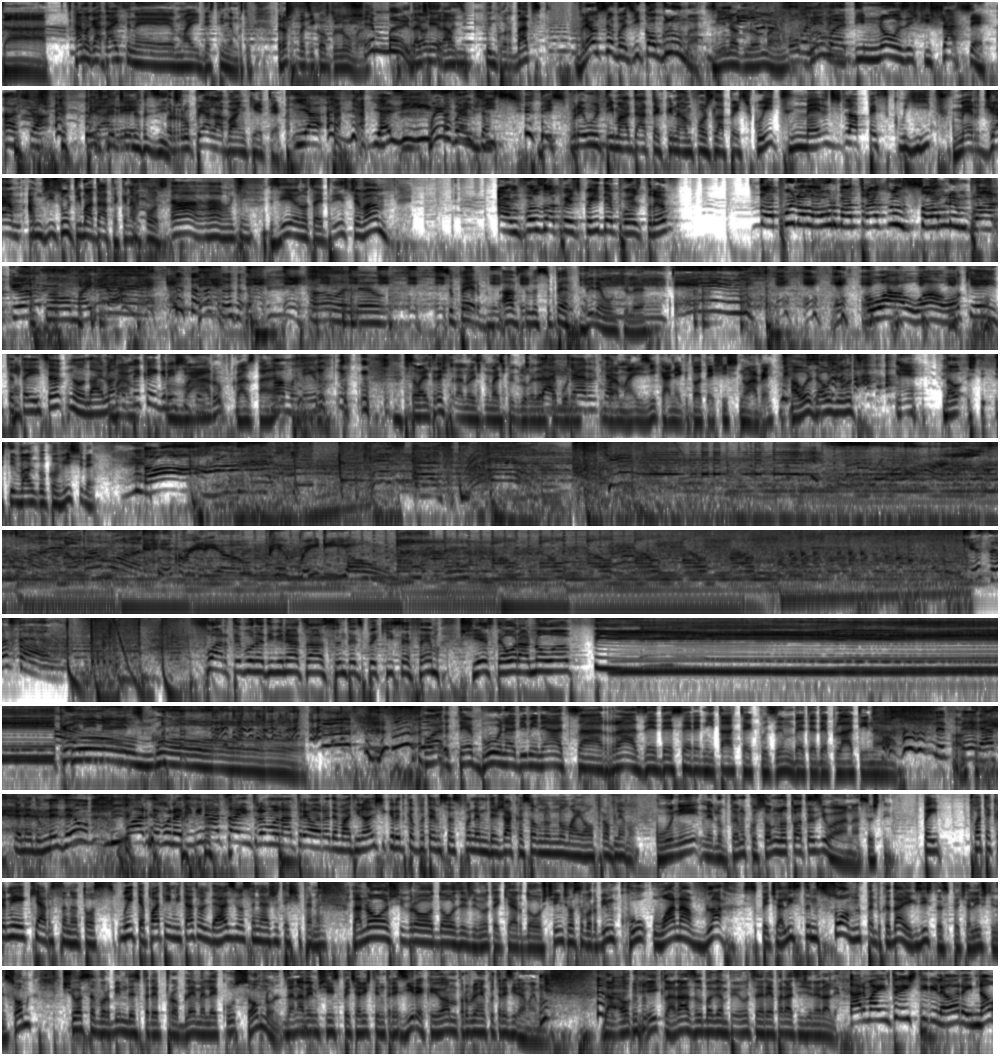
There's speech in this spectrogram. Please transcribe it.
Da. Hai mă, gata, hai să ne mai destindem puțin. Vreau să vă zic o glumă. Ce mă, dar Vreau ce să vă eram zic. încordați? Vreau să vă zic o glumă. Zine o glumă. O glumă din 96. Așa. Păi și de ce ne-o zici? rupea la banchete. Ia, ia zi. Măi, eu v-am Tătăiță. zis despre ultima dată când am fost la pescuit. Mergi la pescuit? Mergeam, am zis ultima dată când am fost. Ah, ah, ok. Zi, Ionuț, ai prins ceva? Am fost la pescuit de păstrăv, dar până la urmă am tras un somn în barcă. Oh my God. Aoleu. Superb, absolut superb. Bine, unchiule. Wow, wow, ok, tătăiță. Nu, dar ai luat-o pe căi greșite. V-am rupt cu asta. eh? Mamă, ne-ai rupt. Să mai treci pe la noi să nu mai spui glume de Da, astea bune. chiar, Vă chiar. mai zic anecdote și snoave. Auzi, auzi, Ionuț? Da, știi, știi Vancu Covișine? Ah! FM. Foarte bună dimineața, sunteți pe Kiss FM și este ora 9 fi... Călinescu! Foarte bună dimineața, raze de serenitate cu zâmbete de platină. Ne ferească-ne Dumnezeu! Foarte bună dimineața! Intrăm în a treia oră de matinal și cred că putem să spunem deja că somnul nu mai e o problemă. Unii ne luptăm cu somnul toată ziua, Ana, să știi. Păi, poate că nu e chiar sănătos. Uite, poate invitatul de azi o să ne ajute și pe noi. La 9 și vreo 20 de minute, chiar 25, o să vorbim cu Oana Vlah, specialist în somn, pentru că da, există specialiști în somn și o să vorbim despre problemele cu somnul. Dar n-avem și specialiști în trezire, că eu am probleme cu trezirea mai mult. Da, ok, clar, azi îl băgăm pe Ionuț în reparații generale. Dar mai întâi știrile orei 9.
